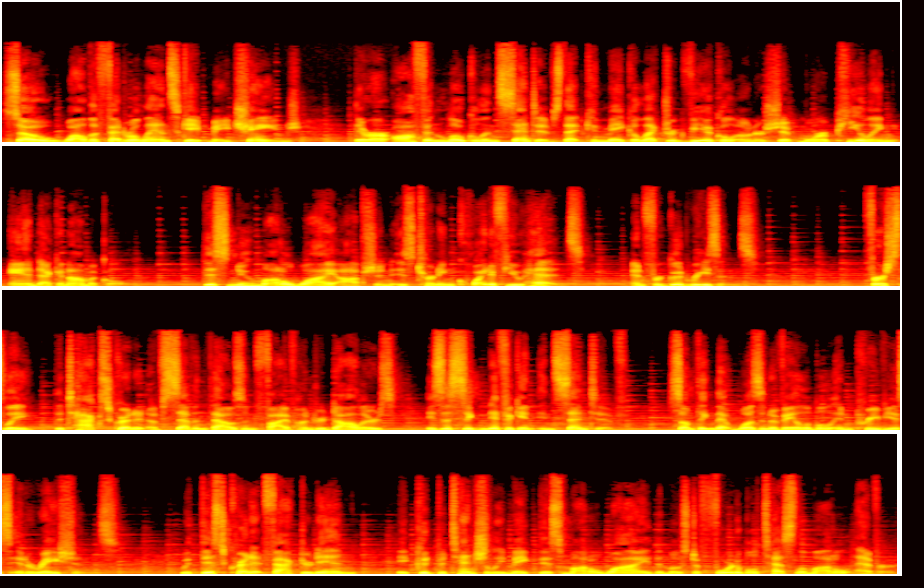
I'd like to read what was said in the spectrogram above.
So, while the federal landscape may change, there are often local incentives that can make electric vehicle ownership more appealing and economical. This new Model Y option is turning quite a few heads, and for good reasons. Firstly, the tax credit of $7,500 is a significant incentive, something that wasn't available in previous iterations. With this credit factored in, it could potentially make this Model Y the most affordable Tesla model ever.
